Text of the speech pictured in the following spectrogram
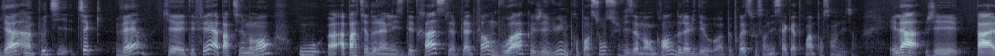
il y a un petit check vert qui a été fait à partir du moment où, euh, à partir de l'analyse des traces, la plateforme voit que j'ai vu une proportion suffisamment grande de la vidéo, à peu près 70 à 80% disons. Et là, j'ai pas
